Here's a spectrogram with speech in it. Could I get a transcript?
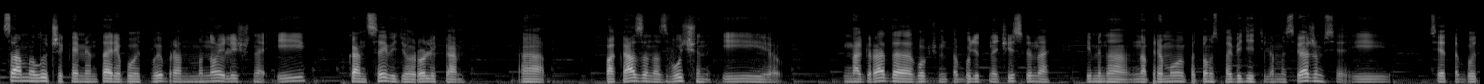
Самый лучший комментарий будет выбран мной лично, и в конце видеоролика показан, озвучен, и награда, в общем-то, будет начислена именно напрямую потом с победителем. Мы свяжемся, и все это будет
